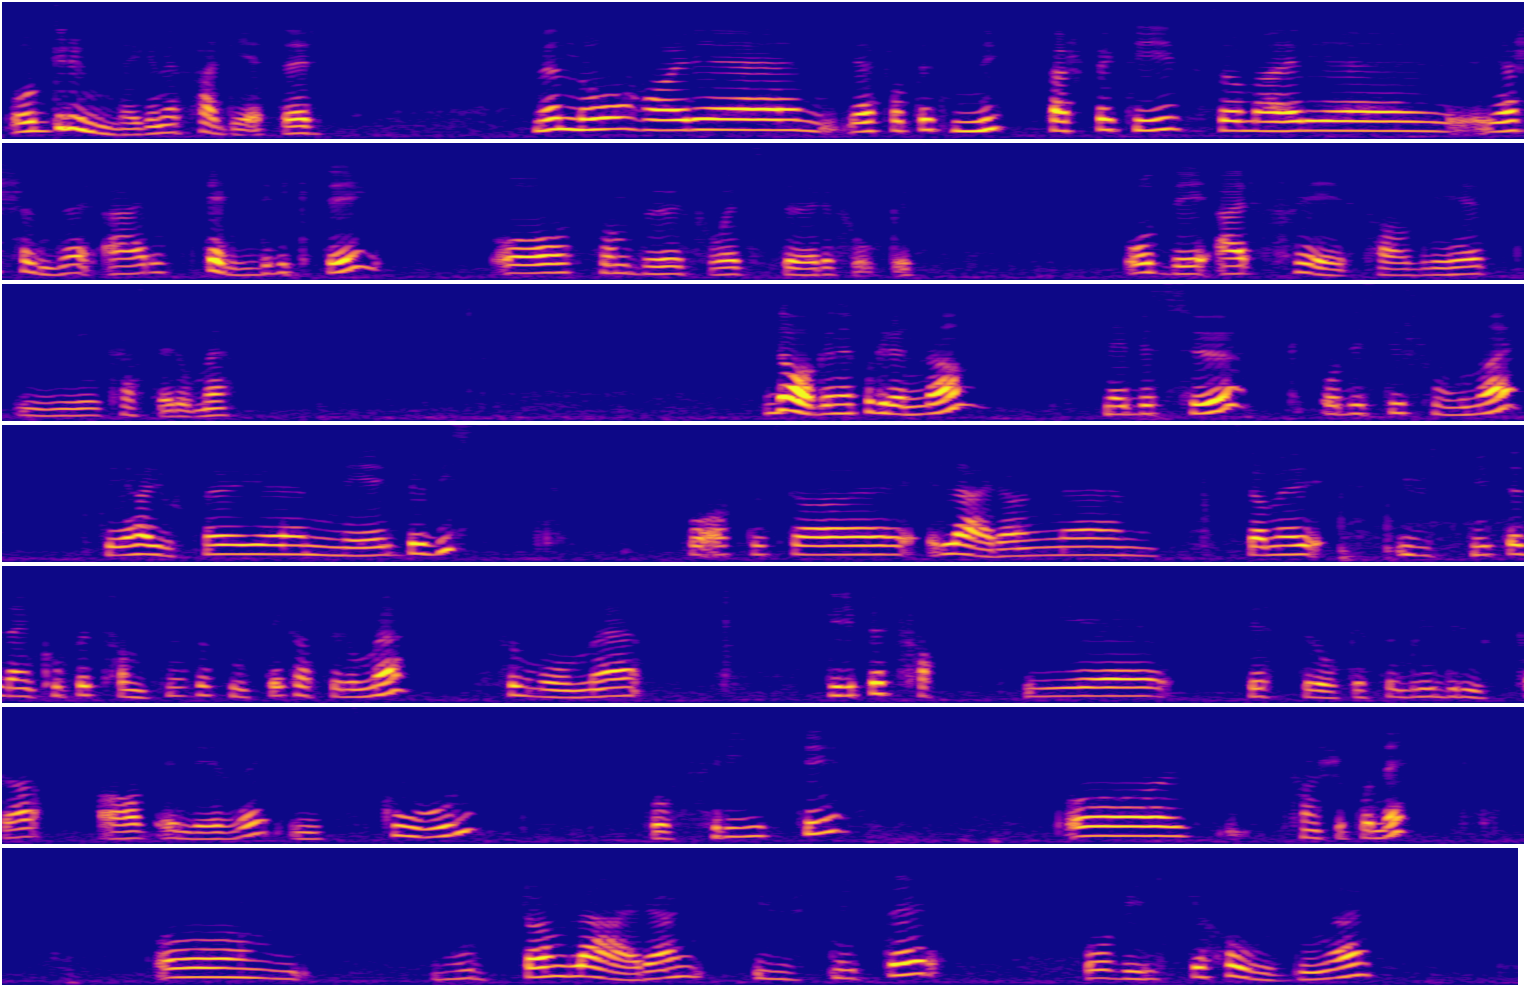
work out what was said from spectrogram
Og grunnleggende ferdigheter. Men nå har jeg fått et nytt perspektiv som er, jeg skjønner er veldig viktig, og som bør få et større fokus. Og det er flerfaglighet i klasserommet. Dagene på Grønland med besøk og diskusjoner, det har gjort meg eh, mer bevisst på at det skal læreren eh, Skal vi utnytte den kompetansen som finnes i klasserommet, så må vi gripe fatt i eh, det språket som blir bruka av elever i skolen, på fritid og kanskje på nett. Og hvordan læreren utnytter og hvilke holdninger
